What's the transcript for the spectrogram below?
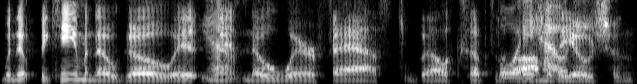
when it became a no go, it Yeah. went nowhere fast. Well, except to the Boy, bottom of the ocean.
